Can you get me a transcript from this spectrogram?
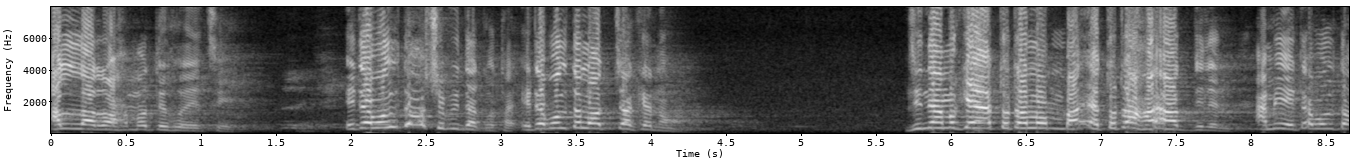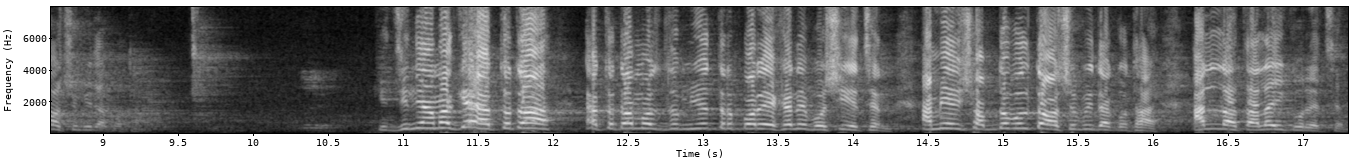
আল্লাহর রহমতে হয়েছে। এটা বলতে অসুবিধা কোথায়? এটা বলতে লজ্জা কেন? যিনি আমাকে এতটা লম্বা, এতটা হায়াত দিলেন, আমি এটা বলতে অসুবিধা কোথায়? কি যিনি আমাকে এতটা এতটা মজলুমিয়তের পরে এখানে বসিয়েছেন, আমি এই শব্দ বলতে অসুবিধা কোথায়? আল্লাহ তালাই করেছেন।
